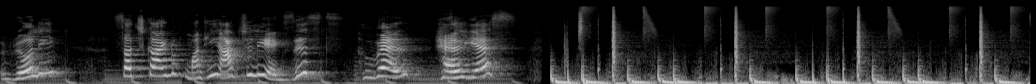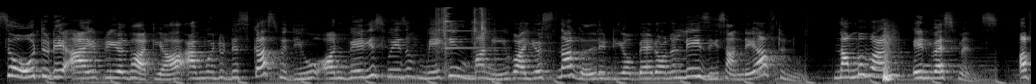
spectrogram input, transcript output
Really? Such kind of money actually exists? Well, hell yes. So today I, Priyal Bhatia, am going to discuss with you on various ways of making money while you're snuggled into your bed on a lazy Sunday afternoon. Number one, investments. Of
